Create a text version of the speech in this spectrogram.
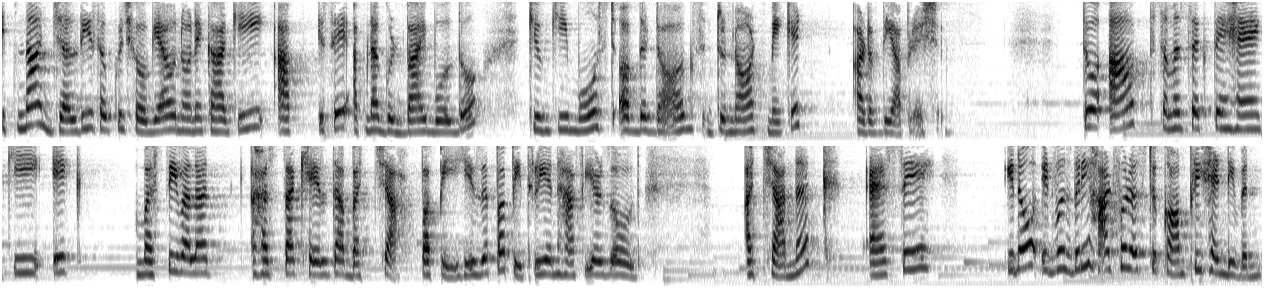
इतना जल्दी सब कुछ हो गया उन्होंने कहा कि आप इसे अपना गुड बाय बोल दो क्योंकि most of the dogs do not make it out of the operation तो आप समझ सकते हैं कि एक मस्ती वाला हंसता खेलता बच्चा puppy he is a puppy three and half years old अचानक ऐसे you know it was very hard for us to comprehend even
